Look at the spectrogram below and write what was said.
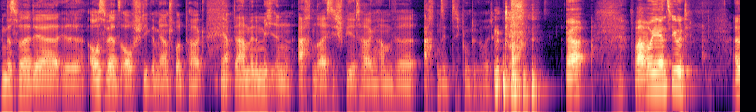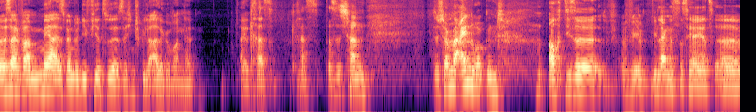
Und das war der äh, Auswärtsaufstieg im Jahn-Sportpark. Ja. Da haben wir nämlich in 38 Spieltagen haben wir 78 Punkte geholt. ja, war wohl ganz gut. Also das ist einfach mehr, als wenn wir die vier zusätzlichen Spiele alle gewonnen hätten. Ja, krass, krass. Das ist schon... Das ist schon beeindruckend. Auch diese, wie, wie lange ist das her jetzt? Äh,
